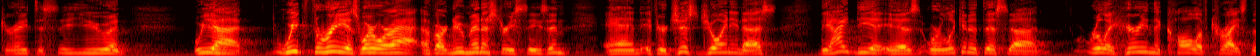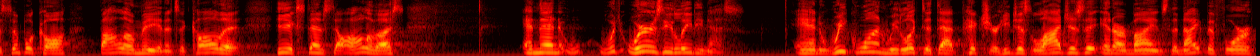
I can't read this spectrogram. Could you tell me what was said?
Great to see you. And we, uh, week three is where we're at of our new ministry season. And if you're just joining us, the idea is we're looking at this uh, really hearing the call of Christ, the simple call, follow me. And it's a call that he extends to all of us. And then where is he leading us? And week one, we looked at that picture. He just lodges it in our minds. The night before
